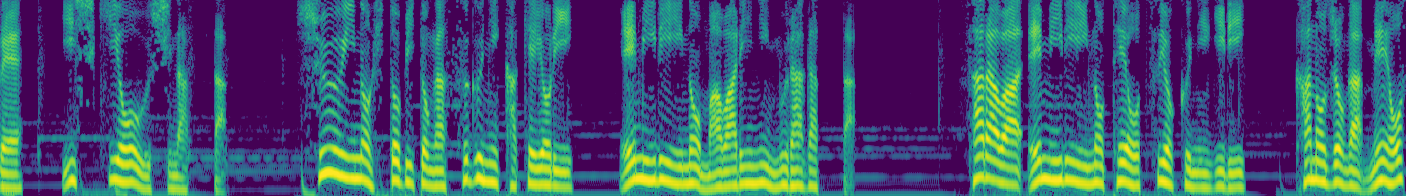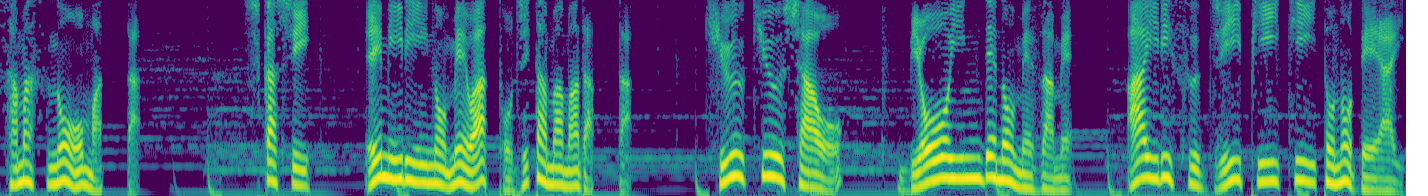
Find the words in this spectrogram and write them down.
れ、意識を失った。周囲の人々がすぐに駆け寄り、エミリーの周りに群がった。サラはエミリーの手を強く握り、彼女が目を覚ますのを待った。しかし、エミリーの目は閉じたままだった。救急車を、病院での目覚め、アイリス GPT との出会い。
